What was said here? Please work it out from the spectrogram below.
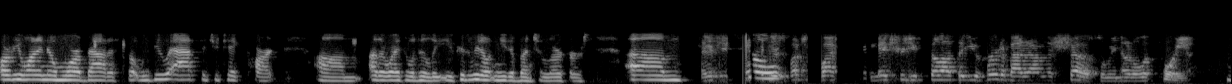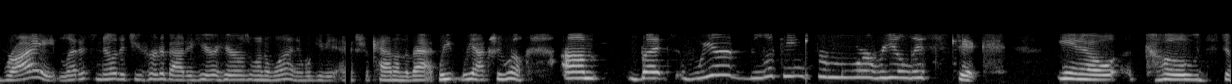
or if you want to know more about us. But we do ask that you take part. Um, otherwise, we'll delete you because we don't need a bunch of lurkers. Um, And if, you, So- if there's a bunch of questions, make sure you fill out that you heard about it on the show so we know to look for you. Right. Let us know that you heard about it here at Heroes 101, and we'll give you an extra pat on the back. We we actually will. Um, but we're looking for more realistic, you know, codes to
